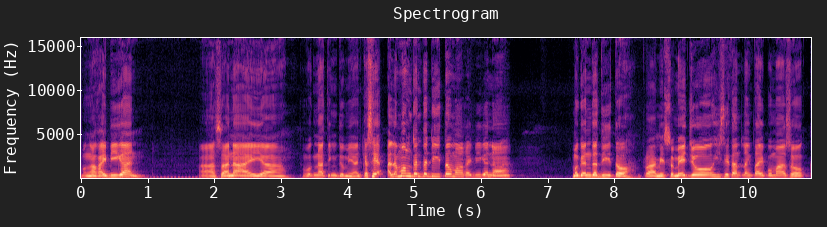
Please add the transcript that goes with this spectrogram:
Mga kaibigan, ah, sana ay ah, wag nating dumihan. Kasi alam mo, ang ganda dito, mga kaibigan, ha? Maganda dito, promise. So medyo hesitant lang tayo pumasok.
